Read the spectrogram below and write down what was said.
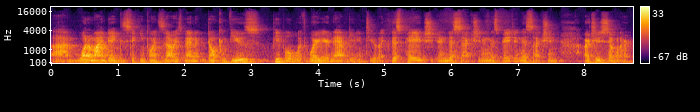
um, one of my big sticking points has always been don't confuse people with where you're navigating to. Like this page and this section and this page and this section are too similar,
